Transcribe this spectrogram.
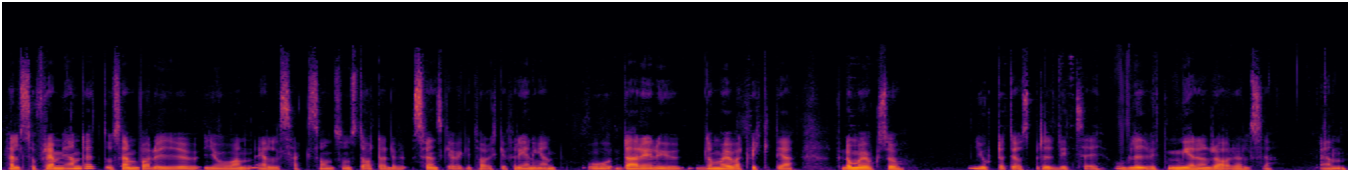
Hälsofrämjandet och sen var det ju Johan L Saxon som startade Svenska Vegetariska Föreningen. Och där är det ju, de har ju varit viktiga för de har ju också gjort att det har spridit sig och blivit mer en rörelse än,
